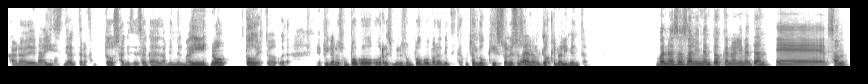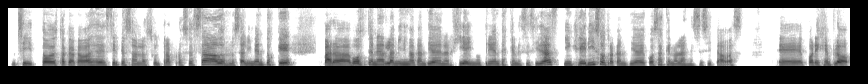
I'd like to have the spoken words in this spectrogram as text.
jarabe de maíz de alta fructosa que se saca también del maíz, ¿no? Todo esto. Explicarnos un poco o resumirnos un poco para que te está escuchando qué son esos alimentos que no alimentan. Bueno, esos alimentos que no alimentan eh, son, sí, todo esto que acabas de decir, que son los ultraprocesados, los alimentos que para vos tener la mínima cantidad de energía y nutrientes que necesitas, ingerís otra cantidad de cosas que no las necesitabas. Eh, por ejemplo,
